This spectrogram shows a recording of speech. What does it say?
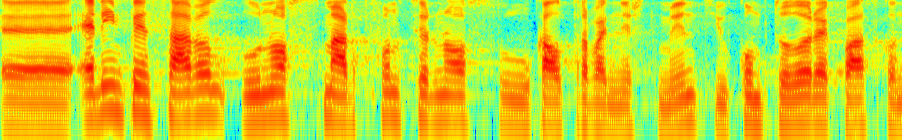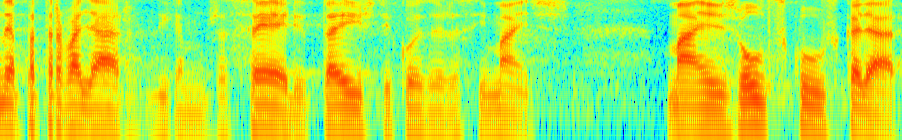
era impensável o nosso smartphone ser o nosso local de trabalho neste momento e o computador é quase quando é para trabalhar, digamos, a sério, texto e coisas assim mais, mais old school, se calhar.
